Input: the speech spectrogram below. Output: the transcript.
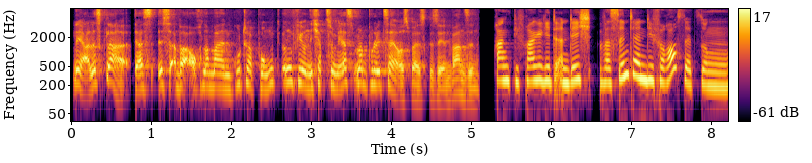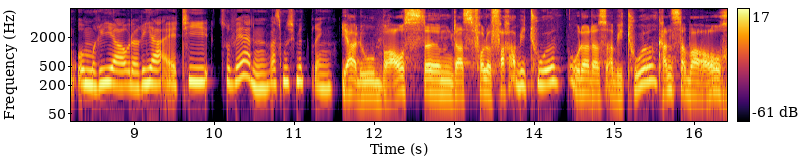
Nee, alles klar. Das ist aber auch nochmal ein guter Punkt irgendwie. Und ich habe zum ersten Mal einen Polizeiausweis gesehen. Wahnsinn. Frank, die Frage geht an dich. Was sind denn die Voraussetzungen, um RIA oder RIA IT zu werden? Was muss ich mitbringen? Ja, du brauchst ähm, das volle Fachabitur oder das Abitur, kannst aber auch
